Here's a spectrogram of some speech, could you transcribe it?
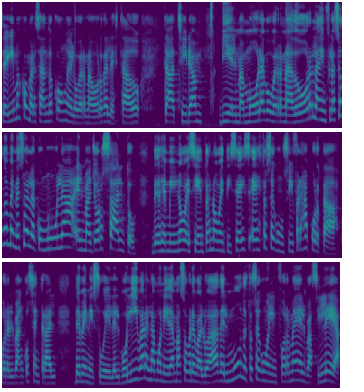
Seguimos conversando con el gobernador del estado, Táchira Bielma Mora. Gobernador, la inflación en Venezuela acumula el mayor salto desde 1996, esto según cifras aportadas por el Banco Central de Venezuela. El bolívar es la moneda más sobrevaluada del mundo, esto según el informe del Basilea.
